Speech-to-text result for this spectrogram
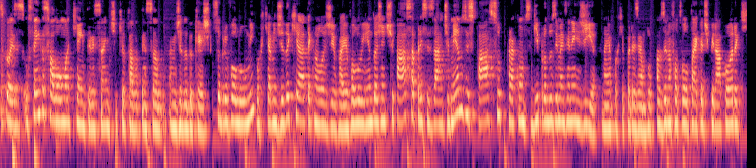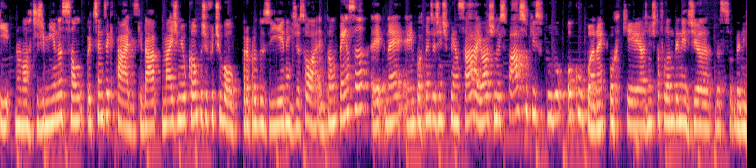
Duas coisas. O Fencas falou uma que é interessante, que eu tava pensando à medida do cache, sobre o volume, porque à medida que a tecnologia vai evoluindo, a gente passa a precisar de menos espaço para conseguir produzir mais energia, né? Porque, por exemplo, a usina fotovoltaica de Pirapora, aqui no norte de Minas, são 800 hectares, que dá mais de mil campos de futebol para produzir energia solar. Então, pensa, é, né? É importante a gente pensar, eu acho, no espaço que isso tudo ocupa, né? Porque a gente está falando de energia das da energia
